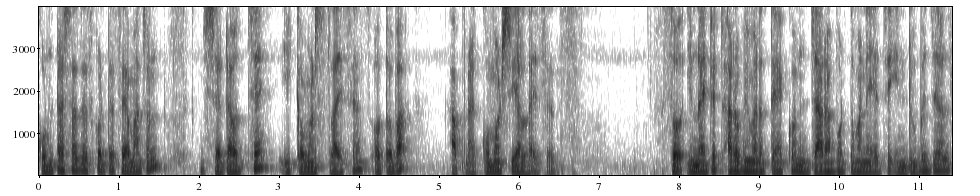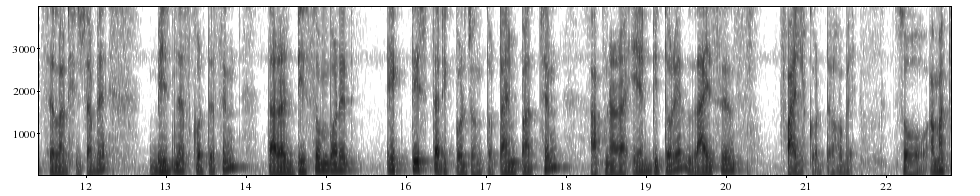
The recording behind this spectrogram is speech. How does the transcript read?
কোনটা সাজেস্ট করতেছে অ্যামাজন সেটা হচ্ছে ই কমার্স লাইসেন্স অথবা আপনার commercial licence so United Arab ইমারাতে এখন যারা বর্তমানে যে ইন্ডিভিজুয়াল সেলার হিসাবে বিজনেস করতেছেন, তারা ডিসেম্বরের একত্রিশ তারিখ পর্যন্ত টাইম পাচ্ছেন আপনারা এর ভিতরে লাইসেন্স ফাইল করতে হবে। সো আমাকে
